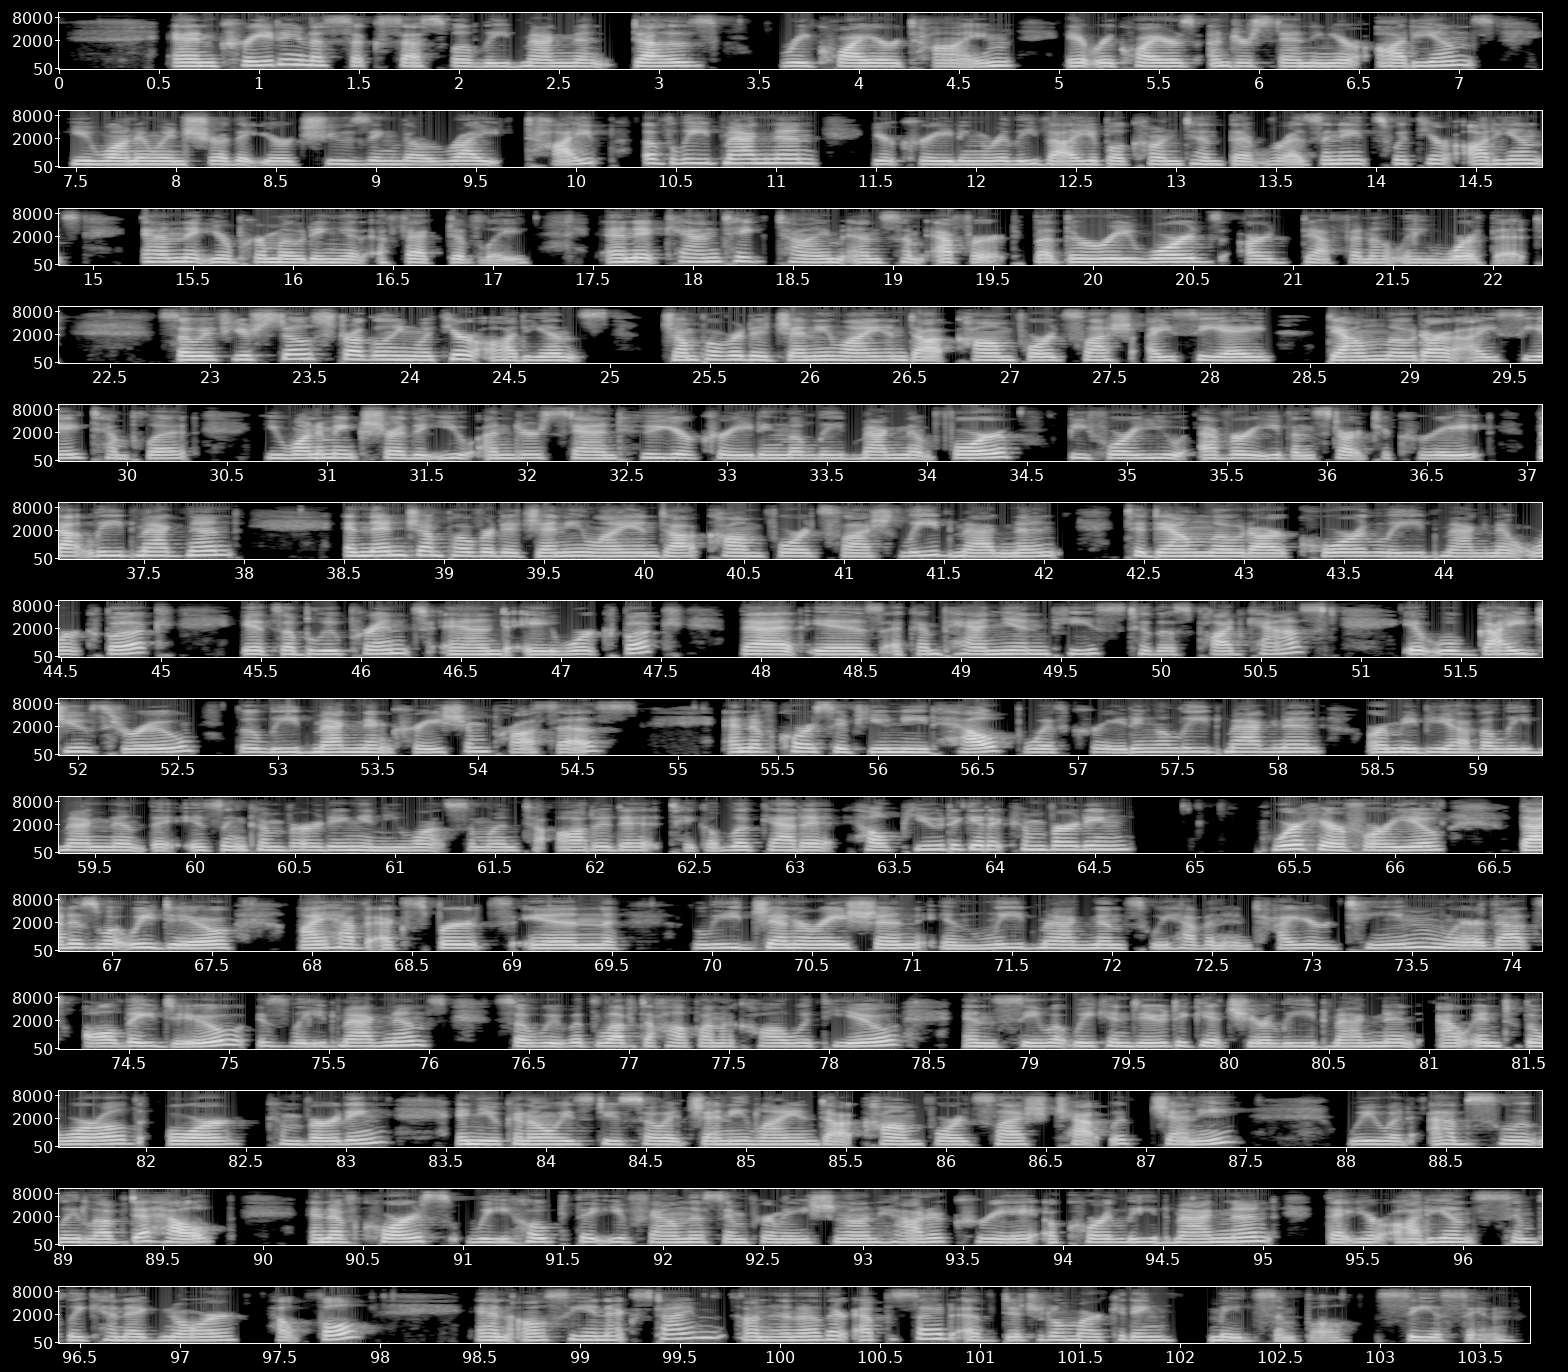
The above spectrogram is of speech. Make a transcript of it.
And creating a successful lead magnet does require time. It requires understanding your audience. You want to ensure that you're choosing the right type of lead magnet, you're creating really valuable content that resonates with your audience, and that you're promoting it effectively. And it can take time and some effort, but the rewards are definitely worth it. So if you're still struggling with your audience, jump over to jennielyon.com forward slash ICA, download our ICA template. You want to make sure that you understand who you're creating the lead magnet for before you ever even start to create that lead magnet. And then jump over to jennielyon.com forward slash lead magnet to download our core lead magnet workbook. It's a blueprint and a workbook that is a companion piece to this podcast. It will guide you through the lead magnet creation process. And of course, if you need help with creating a lead magnet, or maybe you have a lead magnet that isn't converting and you want someone to audit it, take a look at it, help you to get it converting, we're here for you. That is what we do. I have experts in lead generation in lead magnets. We have an entire team where that's all they do is lead magnets. So we would love to hop on a call with you and see what we can do to get your lead magnet out into the world or converting. And you can always do so at jennielyon.com forward slash chat with Jennie. We would absolutely love to help. And of course, we hope that you found this information on how to create a core lead magnet that your audience simply can ignore helpful. And I'll see you next time on another episode of Digital Marketing Made Simple. See you soon.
